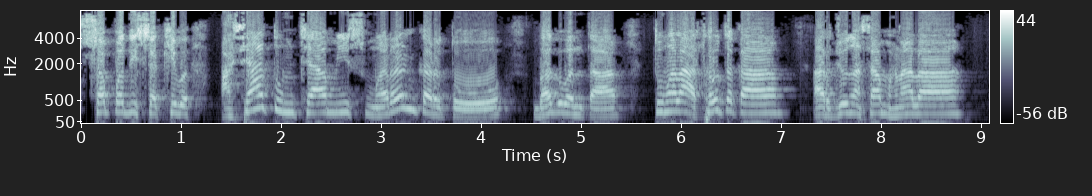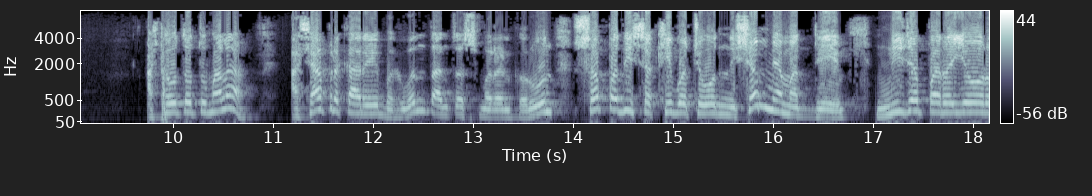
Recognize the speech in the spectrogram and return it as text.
सपदी सखीव अशा तुमच्या मी स्मरण करतो. भगवंता तुम्हाला आठवतं का? अर्जुन असा म्हणाला आठवतं तुम्हाला? अशा प्रकारे भगवंतांचं स्मरण करून सपदी सखी वचो निशम्यमध्ये निज परयोर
